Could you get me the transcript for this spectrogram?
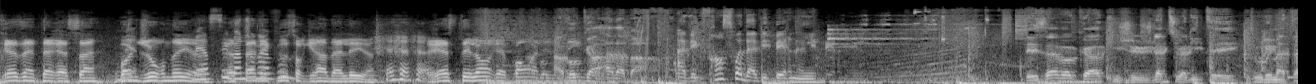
Très intéressant. Bonne Mer- journée. là. Merci, bonne avec à nous vous. sur Grande Allée. là. Restez là, on répond à. Avocat à la barre. Avec François-David Bernier. Des avocats qui jugent l'actualité tous les matins.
